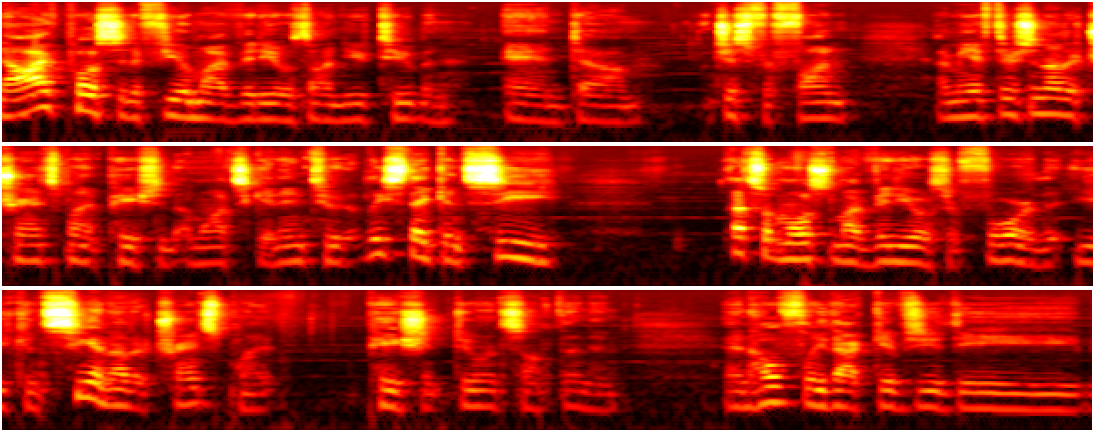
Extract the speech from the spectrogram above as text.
Now I've posted a few of my videos on YouTube and and um, just for fun. I mean, if there's another transplant patient that wants to get into it, at least they can see. That's what most of my videos are for. That you can see another transplant patient doing something, and and hopefully that gives you the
